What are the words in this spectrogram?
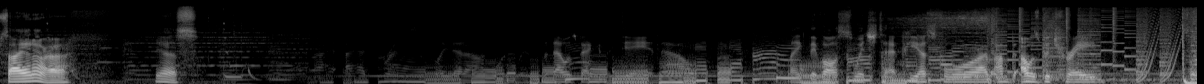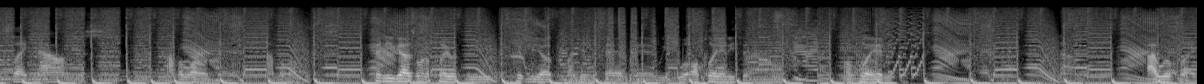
Sayonara. Yes. I had friends to play Dead Island 1 with, but that was back in the day, and now, like, they've all switched to PS4. I'm, I'm, I was betrayed. So it's like now I'm just, I'm alone, man. I'm alone. If any of you guys want to play with me, hit me up. My name is Head, man. We, we'll, I'll play anything. I'll play anything. Nah, I will play.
